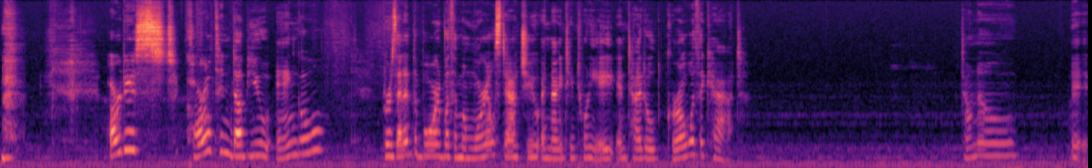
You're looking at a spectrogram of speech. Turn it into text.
Artist Carleton W. Angell presented the board with a memorial statue in 1928 entitled Girl with a Cat. Don't know eh,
